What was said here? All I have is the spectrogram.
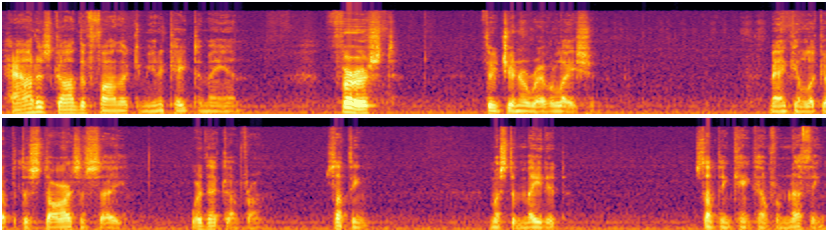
How does God the Father communicate to man? First, through general revelation. Man can look up at the stars and say, Where'd that come from? Something must have made it. Something can't come from nothing.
